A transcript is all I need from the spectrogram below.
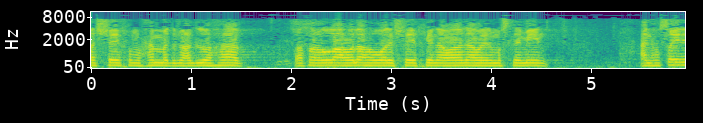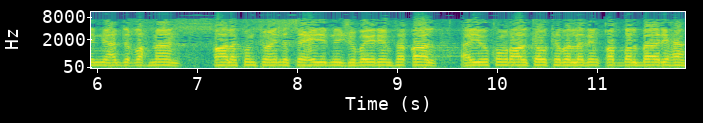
الشيخ محمد بن عبد الوهاب غفر الله له ولشيخنا ولنا وللمسلمين. عن حسين بن عبد الرحمن قال كنت عند سعيد بن جبير فقال أيكم رأى الكوكب الذي انقض البارحة؟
